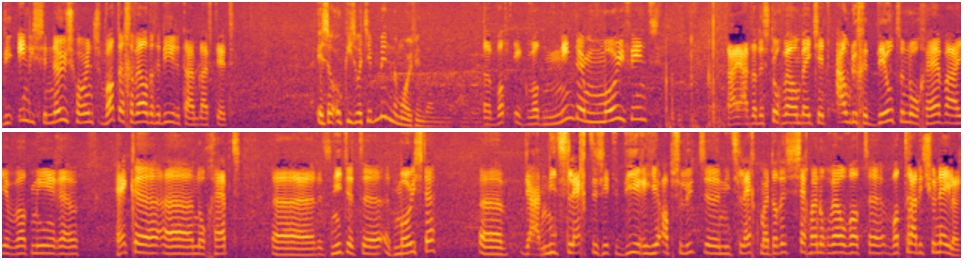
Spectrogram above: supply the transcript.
die Indische neushoorns. Wat een geweldige dierentuin blijft dit. Is er ook iets wat je minder mooi vindt dan eh? Eh, wat ik wat minder mooi vind. Nou ja, dat is toch wel een beetje het oude gedeelte nog, hè, waar je wat meer eh, hekken eh, nog hebt. Eh, dat is niet het, eh, het mooiste. Eh, ja, niet slecht. Er zitten dieren hier absoluut eh, niet slecht. Maar dat is zeg maar nog wel wat, eh, wat traditioneler.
